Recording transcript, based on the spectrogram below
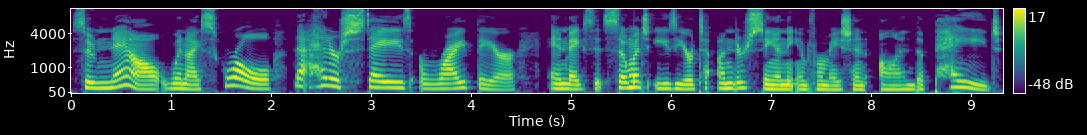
So now when I scroll, that header stays right there and makes it so much easier to understand the information on the page.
